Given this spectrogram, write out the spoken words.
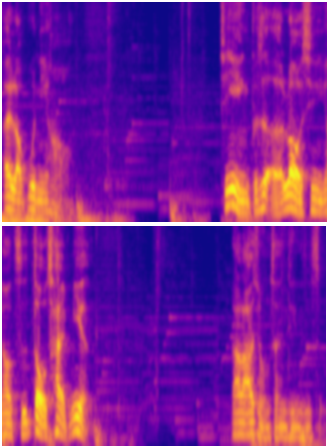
哎，老布你好，新营不是鹅肉，新营要吃豆菜面。拉拉熊餐厅是什么？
